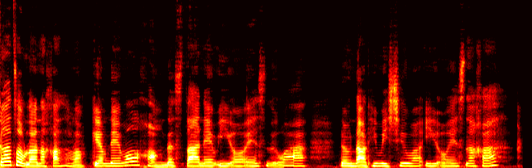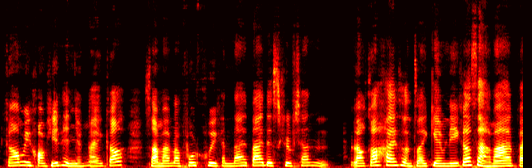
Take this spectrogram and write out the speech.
ก็จบแล้วนะคะสำหรับเกมเดโมของ The Star Name EOS หรือว่า ดวงดาวที่มีชื่อว่า EOS นะคะ ก็มีความคิดเห็นยังไงก็สามารถมาพูดคุยกันได้ใต้ description แล้วก็ใครสนใจเกมนี้ก็สามารถไป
